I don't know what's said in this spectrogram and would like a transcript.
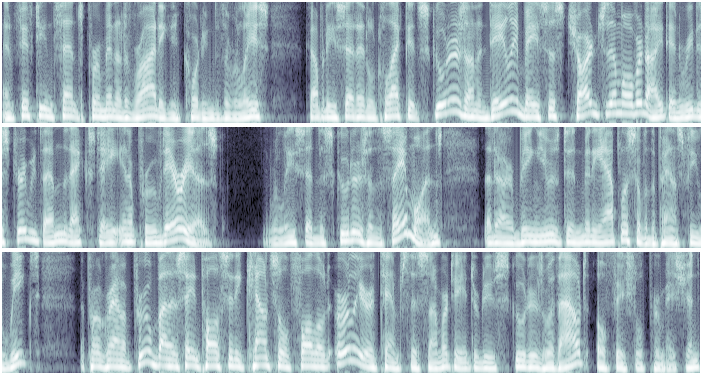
and 15 cents per minute of riding, according to the release. Company said it'll collect its scooters on a daily basis, charge them overnight, and redistribute them the next day in approved areas. Release said the scooters are the same ones that are being used in Minneapolis over the past few weeks. The program approved by the St. Paul City Council followed earlier attempts this summer to introduce scooters without official permission.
